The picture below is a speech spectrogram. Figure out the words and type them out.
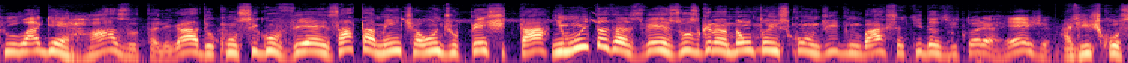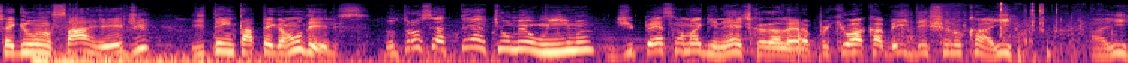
que o lago é raso, tá ligado? Eu consigo ver exatamente aonde o peixe tá. E muitas das vezes os grandão estão escondidos embaixo aqui das Vitória Régia. A gente consegue lançar a rede e tentar pegar um deles. Eu trouxe até aqui o meu imã de pesca magnética, galera, porque eu acabei deixando cair aí,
